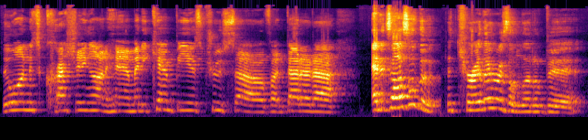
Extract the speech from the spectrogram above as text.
the one who's crushing on him, and he can't be his true self, and da da da. And it's also the the trailer was a little bit.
